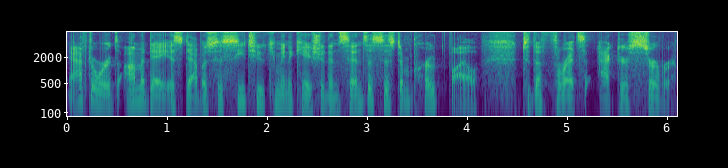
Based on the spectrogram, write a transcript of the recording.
Afterwards, Amadey establishes C2 communication and sends a system profile to the threat's actor's server.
